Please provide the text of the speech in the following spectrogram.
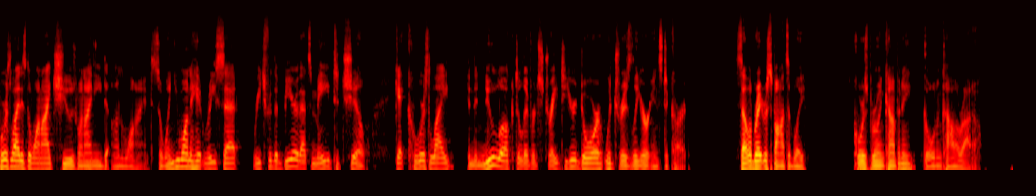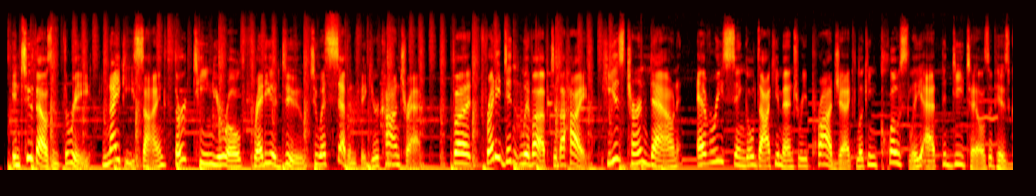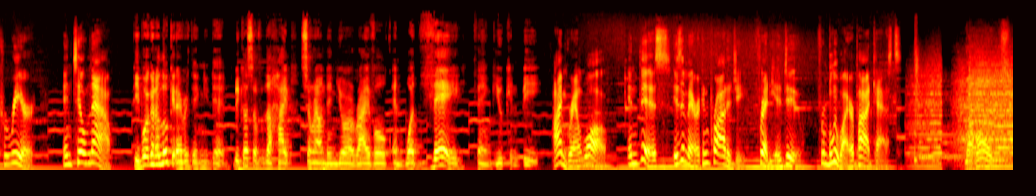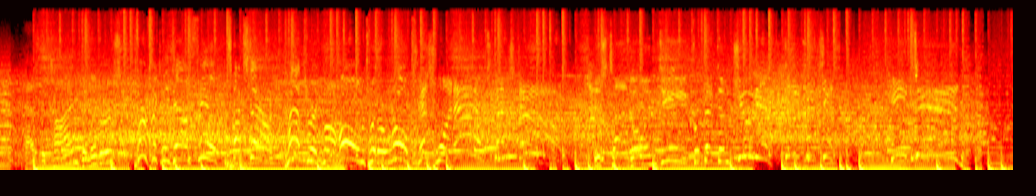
Coors Light is the one I choose when I need to unwind. So when you want to hit reset, Reach for the beer that's made to chill. Get Coors Light in the new look delivered straight to your door with Drizzly or Instacart. Celebrate responsibly. Coors Brewing Company, Golden, Colorado. In 2003, Nike signed 13 year old Freddie Adu to a seven figure contract. But Freddie didn't live up to the hype. He has turned down every single documentary project looking closely at the details of his career. Until now, People are going to look at everything you did because of the hype surrounding your arrival and what they think you can be. I'm Grant Wahl, and this is American Prodigy, Freddie Adu, from Blue Wire Podcasts. Mahomes has the time, delivers perfectly downfield. Touchdown! Patrick Mahomes with a rope. This one, Adams, touchdown! This time going deep for Beckham Jr.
